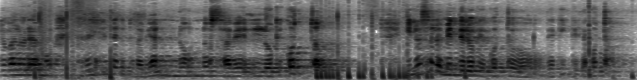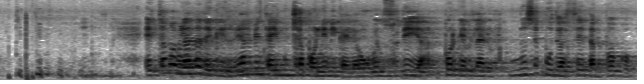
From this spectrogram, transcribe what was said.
Lo valoramos, pero hay gente que todavía no, no sabe lo que costó. Y no solamente lo que costó de aquí, que la costó. Estamos hablando de que realmente hay mucha polémica y la hubo en su día, porque claro, no se pudo hacer tampoco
